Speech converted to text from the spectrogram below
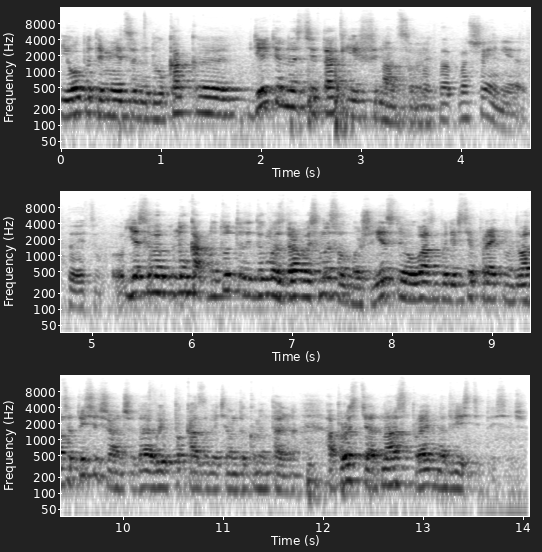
и опыт имеется в виду как э, деятельности, так и финансовой. Ну, Соотношение. То есть Если вы, ну как, ну тут, я думаю, здравый смысл больше. Если у вас были все проекты на 20 тысяч раньше, да, вы показываете нам документально, а просите от нас проект на 200 тысяч.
